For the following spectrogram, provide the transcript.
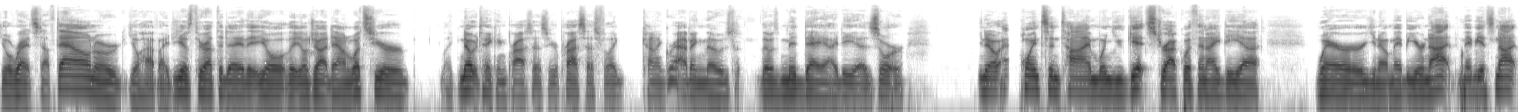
you'll write stuff down or you'll have ideas throughout the day that you'll that you'll jot down. What's your like note taking process or your process for like kind of grabbing those those midday ideas or you know at points in time when you get struck with an idea where you know maybe you're not maybe it's not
